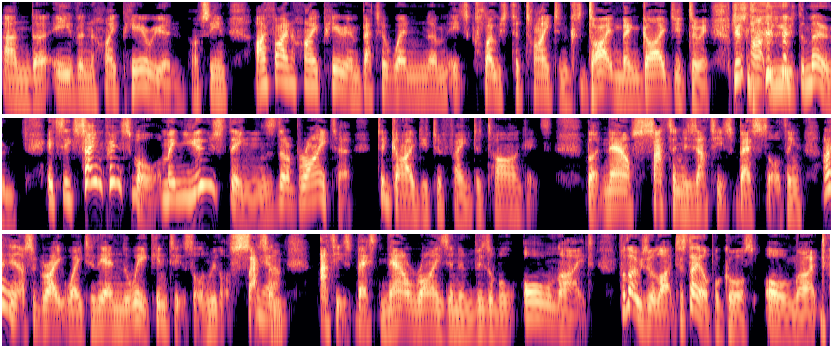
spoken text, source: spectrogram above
and uh, even Hyperion. I've seen, I find Hyperion better when um, it's close to Titan because Titan then guides you to it. Just like we use the moon. It's the same principle. I mean, use things that are brighter to guide you to fainter targets. But now Saturn is at its best sort of thing. I think that's a great way to the end of the week, isn't it? Sort of, we've got Saturn yeah. at its best now rising and visible all night. For those who like to stay up, of course, all night.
